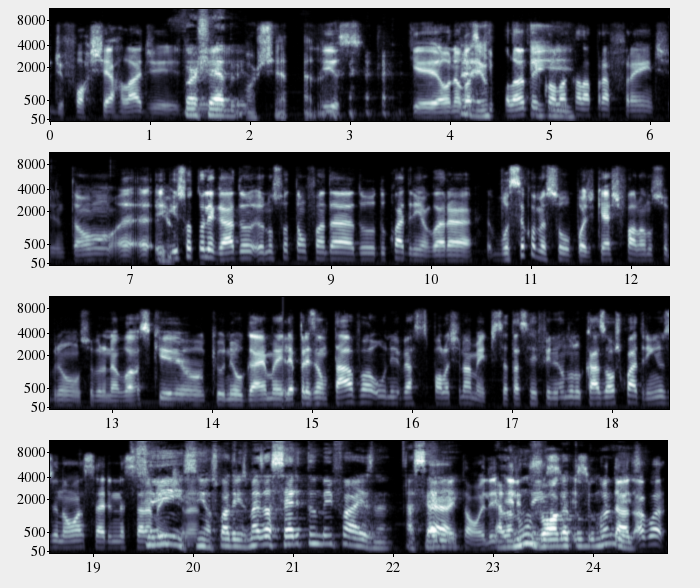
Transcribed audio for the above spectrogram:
de Forshare lá, de. Foreshadow. Isso. que é o negócio é, que planta e coloca lá pra frente. Então, é, é, isso eu tô ligado, eu não sou tão fã da, do, do quadrinho. Agora, você começou o podcast falando sobre um, sobre um negócio que, que o Neil Gaiman ele apresentava o universo paulatinamente. Você tá se referindo, no caso, aos quadrinhos quadrinhos e não a série necessariamente. Sim, né? sim, os quadrinhos. Mas a série também faz, né? A série. É, então, ele, ela ele não joga esse, tudo esse uma cuidado. vez. Agora,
